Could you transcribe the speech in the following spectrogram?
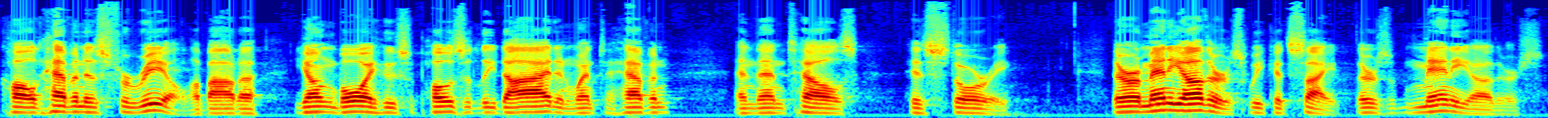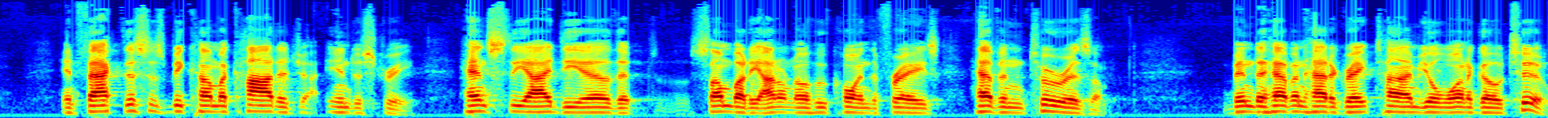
called Heaven is for Real about a young boy who supposedly died and went to heaven and then tells his story. There are many others we could cite. There's many others. In fact, this has become a cottage industry, hence the idea that somebody, I don't know who coined the phrase, heaven tourism. Been to heaven, had a great time, you'll want to go too.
